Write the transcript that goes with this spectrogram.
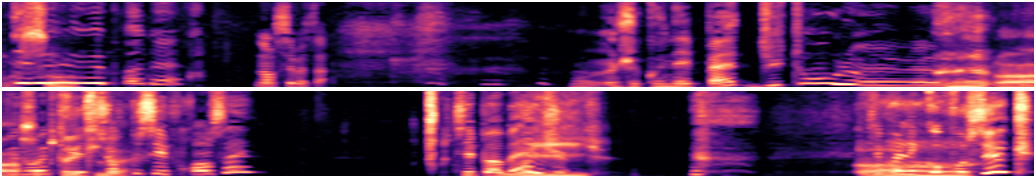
du bonheur. Non, c'est pas ça. Euh, Je connais pas du tout le. Hein? Ah, Benoît, c'est tu es peut-être sûr la- que c'est français? C'est pas belge? Oui. C'est pas les Ah. gaufres au sucre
